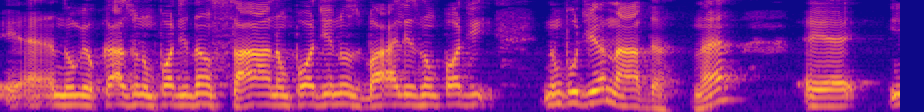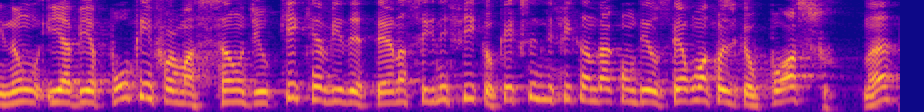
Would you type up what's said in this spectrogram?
eh, no meu caso, não pode dançar, não pode ir nos bailes, não pode, não podia nada, né? É, e, não, e havia pouca informação de o que, que a vida eterna significa, o que, que significa andar com Deus. Tem alguma coisa que eu posso, né?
